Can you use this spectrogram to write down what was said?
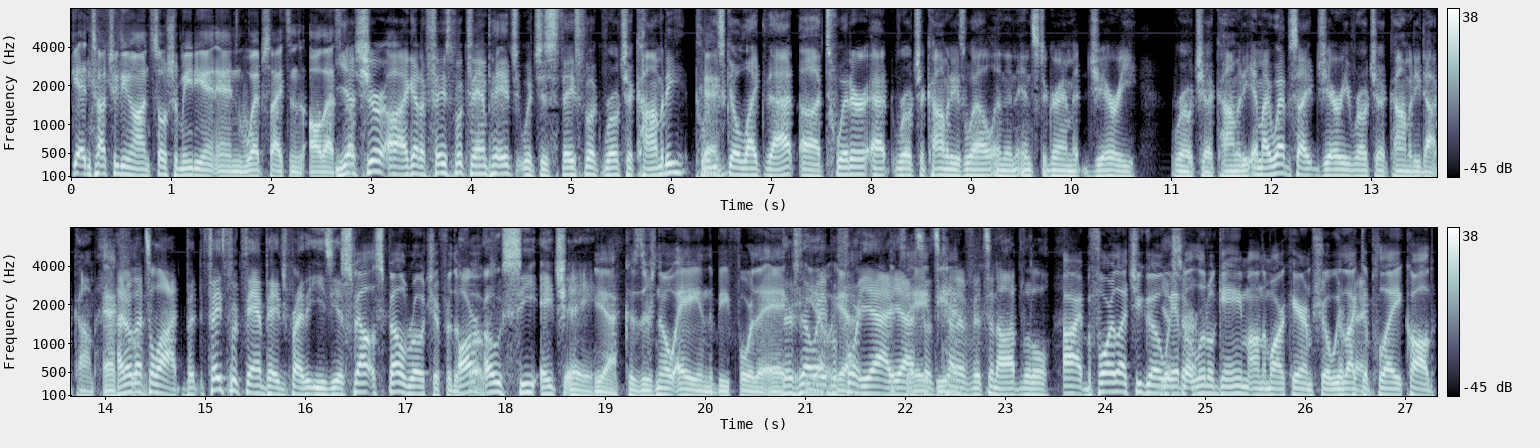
get in touch with you on social media and, and websites and all that Yeah, stuff. sure. Uh, I got a Facebook fan page, which is Facebook Rocha Comedy. Please Okay. go like that. Uh, Twitter at Rocha Comedy as well, and then Instagram at Jerry Rocha Comedy, and my website jerryrochacomedy.com. I know that's a lot, but Facebook fan page is probably the easiest. Spell spell Rocha for the R folks. O C H A. Yeah, because there's no A in the before the A. There's no A know, before. Yeah, It's yeah. So it's kind end. of it's an odd little. All right, before I let you go, we Yes, have a little game on the Mark Arum show we like to play called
